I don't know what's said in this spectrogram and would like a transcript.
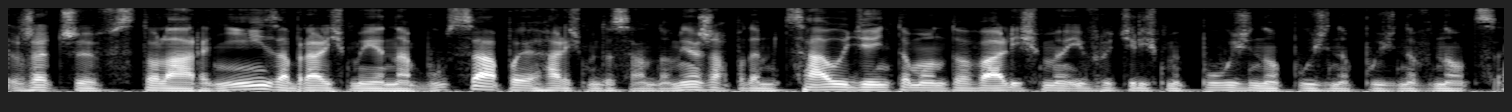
rzeczy w stolarni, zabraliśmy je na busa, pojechaliśmy do Sandomierza, potem cały dzień to montowaliśmy i wróciliśmy późno, późno, późno w nocy.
